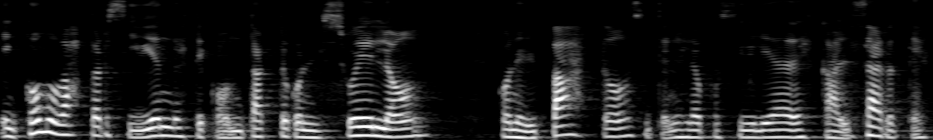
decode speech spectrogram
en cómo vas percibiendo este contacto con el suelo, con el pasto, si tenés la posibilidad de descalzarte.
